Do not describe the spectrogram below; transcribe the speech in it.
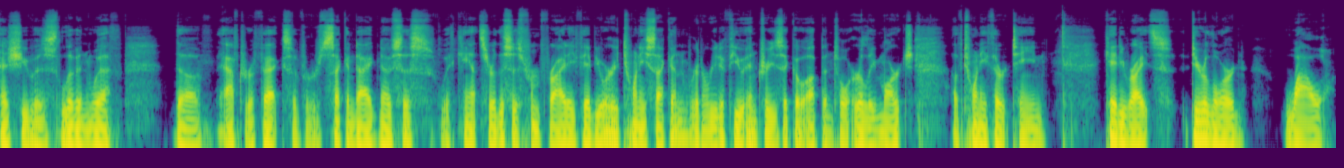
as she was living with the after effects of her second diagnosis with cancer. This is from Friday, February 22nd. We're going to read a few entries that go up until early March of 2013. Katie writes Dear Lord, wow,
